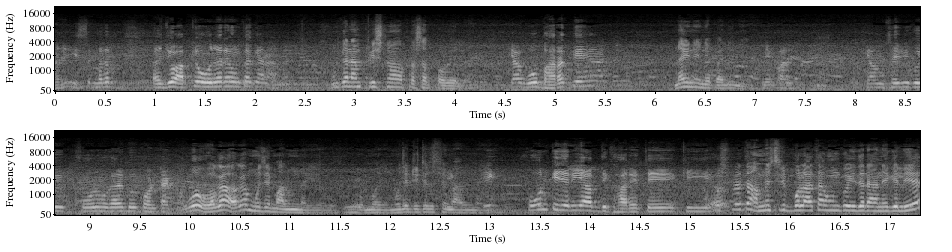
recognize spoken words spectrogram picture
अच्छा इससे मतलब जो आपके ओनर है उनका क्या नाम है? उनका नाम कृष्ण प्रसाद पवेल है। क्या वो भारत के हैं? नहीं नहीं नेपाली नहीं है। नेपाल क्या उनसे भी कोई फ़ोन वगैरह कोई कांटेक्ट वो होगा होगा मुझे मालूम नहीं है वो- वो मुझे- मुझे डिटेल्स में मालूम नहीं एक फ़ोन के ज़रिए आप दिखा रहे थे कि उस पर तो हमने सिर्फ़ बोला था उनको इधर आने के लिए।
